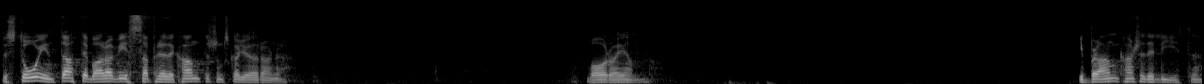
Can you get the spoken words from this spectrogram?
Det står inte att det är bara vissa predikanter som ska göra det. Var och en. Ibland kanske det är lite,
